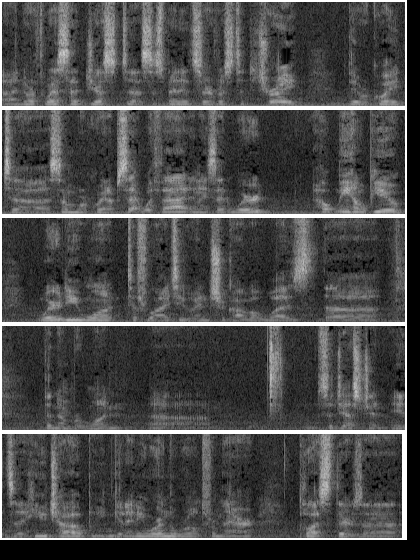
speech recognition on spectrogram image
Uh, Northwest had just uh, suspended service to Detroit. They were quite, uh, some were quite upset with that, and I said, "Where, help me help you where do you want to fly to? And Chicago was the the number one uh, suggestion. It's a huge hub. You can get anywhere in the world from there. Plus, there's a,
